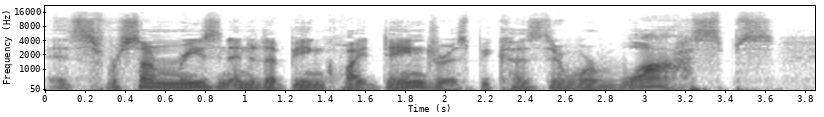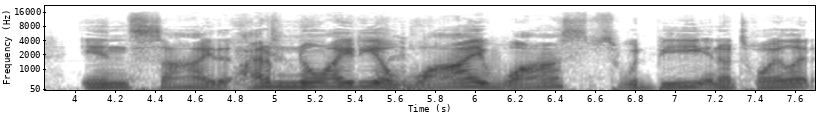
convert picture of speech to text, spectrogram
it's, for some reason, ended up being quite dangerous because there were wasps inside. I have no idea why wasps would be in a toilet,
